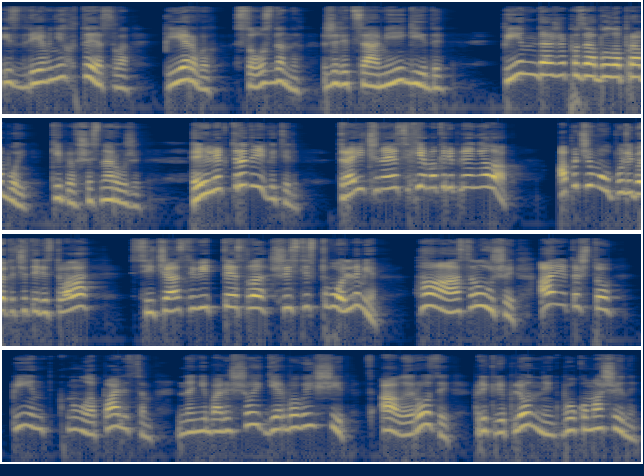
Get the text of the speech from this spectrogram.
из древних Тесла, первых, созданных жрецами Эгиды. Пин даже позабыла про бой кипевший снаружи. «Электродвигатель! Троичная схема крепления лап! А почему у пулемета четыре ствола? Сейчас ведь Тесла шестиствольными! А, слушай, а это что?» Пин ткнула пальцем на небольшой гербовый щит с алой розой, прикрепленный к боку машины.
